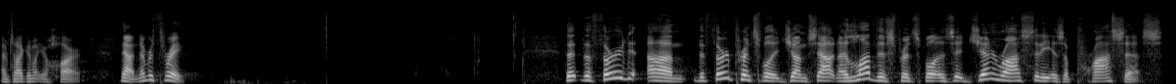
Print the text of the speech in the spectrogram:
I'm talking about your heart. Now, number three. The, the, third, um, the third principle that jumps out, and I love this principle, is that generosity is a process.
